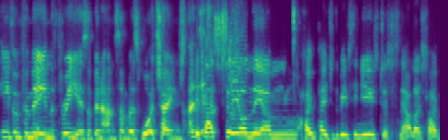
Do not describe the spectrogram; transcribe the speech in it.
Even for me, in the three years I've been at Ann Summers, what a change! And It's actually on the um, homepage of the BBC News just now at lunchtime.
